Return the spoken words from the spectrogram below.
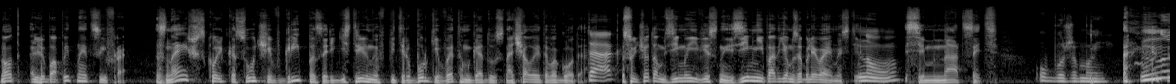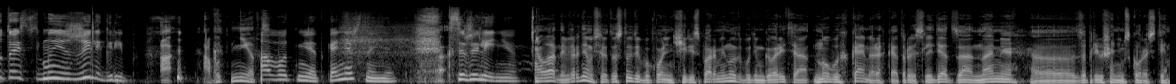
Но вот любопытная цифра. Знаешь, сколько случаев гриппа зарегистрировано в Петербурге в этом году, с начала этого года? Так. С учетом зимы и весны. Зимний подъем заболеваемости. Ну? 17. О, боже мой. Ну, то есть мы жили грипп. А, а вот нет. А вот нет, конечно, нет. К сожалению. Ладно, вернемся в эту студию буквально через пару минут. Будем говорить о новых камерах, которые следят за нами, э, за превышением скорости.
